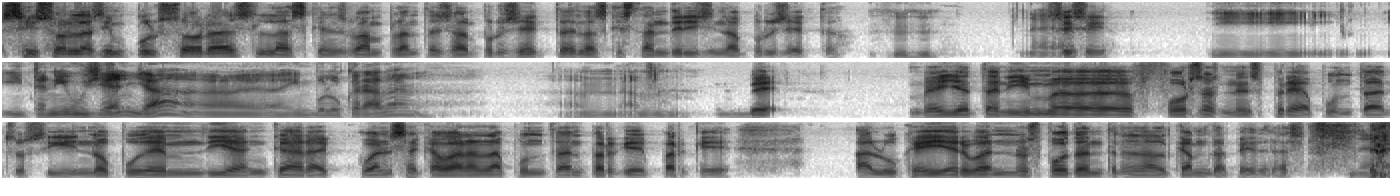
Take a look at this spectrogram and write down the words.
Sí, són les impulsores les que ens van plantejar el projecte i les que estan dirigint el projecte. Uh -huh. eh, Sí, sí. I, I teniu gent ja eh, involucrada? Amb, amb... Bé, bé, ja tenim eh, forces nens preapuntats, o sigui, no podem dir encara quan s'acabaran apuntant, per què? Perquè a l'hoquei herba no es pot entrenar al camp de pedres. Eh,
